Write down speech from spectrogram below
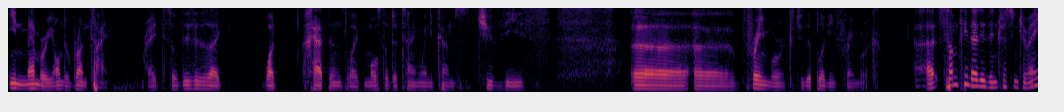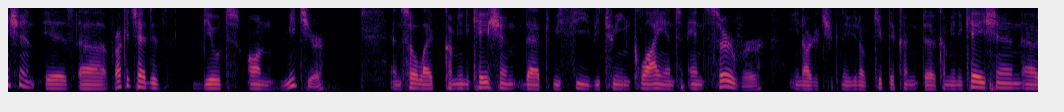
in memory on the runtime, right? So this is like what happens like most of the time when it comes to uh, framework, to the plugin framework. Uh, something that is interesting to mention is uh, Rocket Chat is built on Meteor, and so like communication that we see between client and server in order to you know keep the, con- the communication, uh,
